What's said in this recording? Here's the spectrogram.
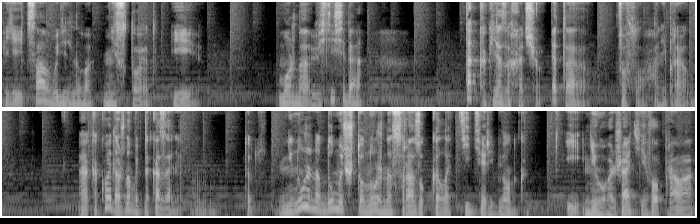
яйца выделенного не стоит. И можно вести себя так, как я захочу. Это фуфло, а не правило. Э, какое должно быть наказание? Тут не нужно думать, что нужно сразу колотить ребенка и не уважать его права.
